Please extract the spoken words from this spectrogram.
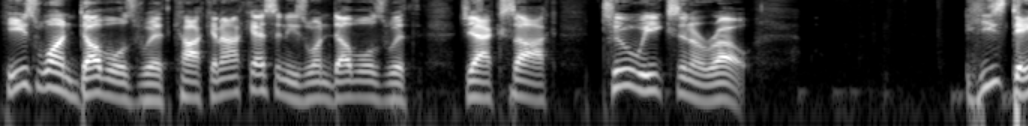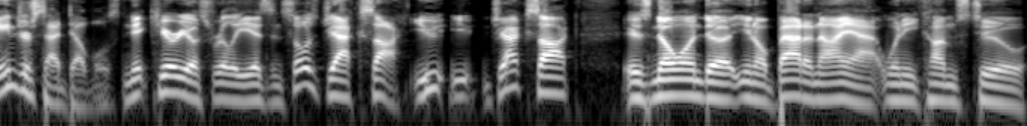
he's won doubles with Kokkinakis and he's won doubles with Jack Sock two weeks in a row he's dangerous at doubles. Nick Kyrgios really is, and so is Jack Sock. You, you Jack Sock is no one to you know bat an eye at when he comes to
